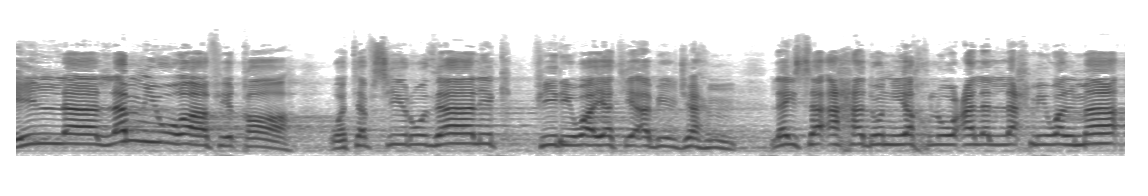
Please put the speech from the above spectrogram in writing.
إلا لم يوافقاه. وتفسير ذلك في رواية أبي الجهم. ليس أحد يخلو على اللحم والماء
